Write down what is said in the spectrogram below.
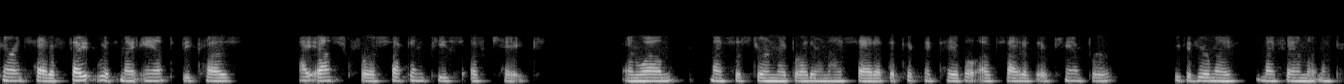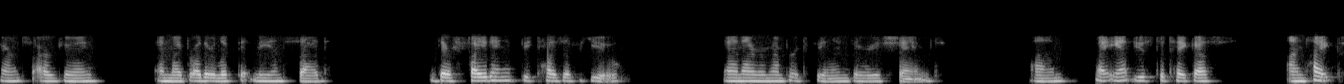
parents had a fight with my aunt because I asked for a second piece of cake. And while my sister and my brother and I sat at the picnic table outside of their camper. We could hear my, my family, my parents arguing, and my brother looked at me and said, They're fighting because of you. And I remembered feeling very ashamed. Um, my aunt used to take us on hikes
